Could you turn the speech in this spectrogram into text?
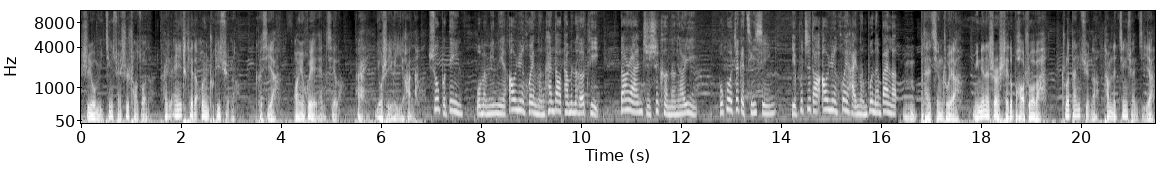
是由米津玄师创作的，还是 NHK 的奥运主题曲呢？可惜呀，奥运会也延期了，哎，又是一个遗憾呐。说不定我们明年奥运会能看到他们的合体，当然只是可能而已。不过这个情形也不知道奥运会还能不能办了。嗯，不太清楚呀。明年的事儿谁都不好说吧。除了单曲呢，他们的精选集呀，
